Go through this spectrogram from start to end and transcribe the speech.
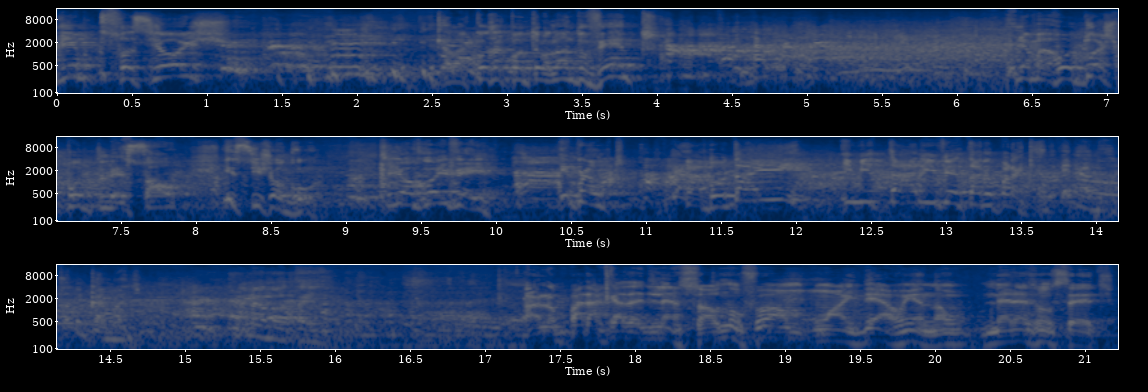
Lembro que se fosse hoje, aquela coisa controlando o vento. Duas pontas do lençol e se jogou. Se jogou e veio. E pronto. Acabou. Daí, imitaram e inventaram o paraquedas. Cadê minha nota? Não quer mais. Cadê minha nota aí? Olha, o paraquedas de lençol não foi uma, uma ideia ruim, não. Merece um 7.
